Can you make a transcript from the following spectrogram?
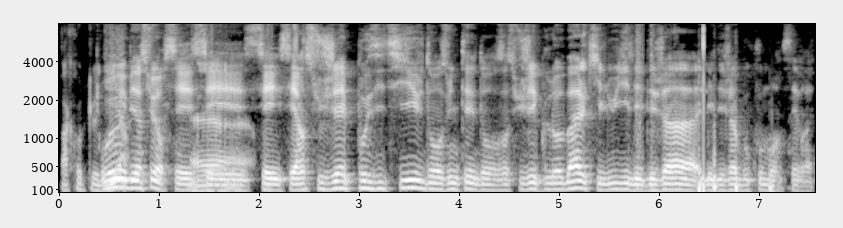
par contre le dire. Oui, bien sûr, c'est euh... un sujet positif dans, une dans un sujet global qui, lui, il est déjà, il est déjà beaucoup moins, c'est vrai.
